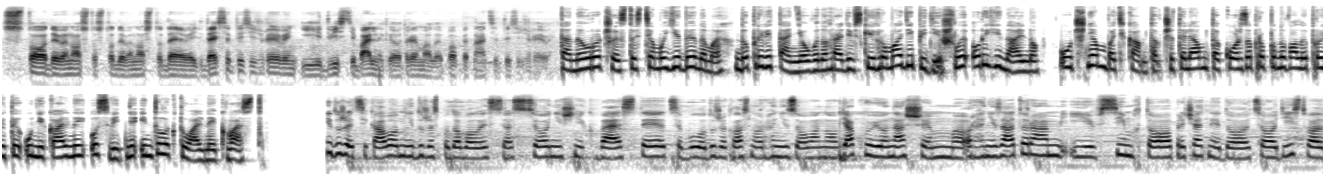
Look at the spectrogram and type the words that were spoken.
190, 199 – 10 тисяч гривень і 200 бальники отримали по 15 тисяч гривень. Та не урочистостями єдиними. До привітання у Виноградівській громаді підійшли оригінально. Учням, батькам та вчителям також запропонували пройти унікальний освітньо-інтелектуальний квест. Мені дуже цікаво, мені дуже сподобалися сьогоднішні квести. Це було дуже класно організовано. Дякую нашим організаторам і всім, хто причетний до цього дійства,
